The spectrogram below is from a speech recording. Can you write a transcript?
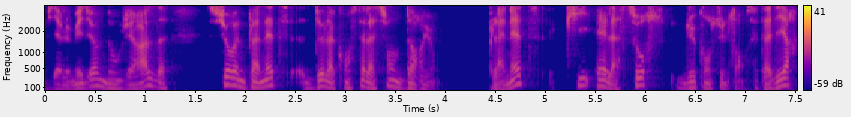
via le médium, donc Gérald, sur une planète de la constellation d'Orion. Planète qui est la source du consultant, c'est-à-dire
